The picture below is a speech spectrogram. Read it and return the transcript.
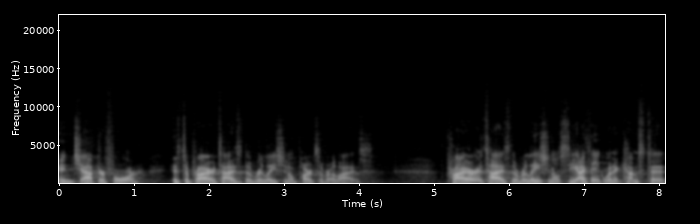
in chapter 4 is to prioritize the relational parts of our lives. Prioritize the relational. See, I think when it comes to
